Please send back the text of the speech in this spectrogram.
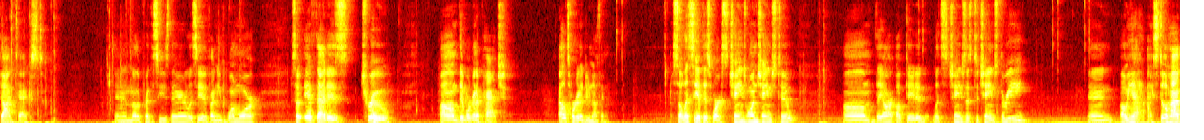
dot text. And another parentheses there. Let's see if I need one more. So if that is true, um, then we're going to patch. Else we're going to do nothing. So let's see if this works. Change one, change two. Um, they are updated. Let's change this to change three. And, oh yeah, I still have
